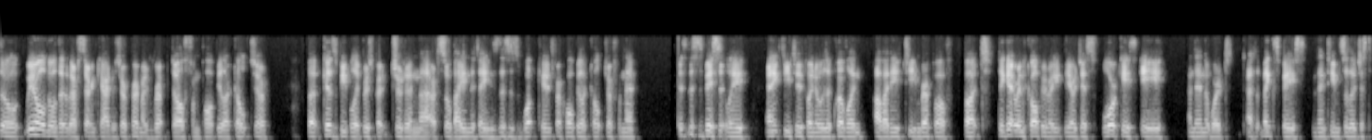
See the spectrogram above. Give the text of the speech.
So we all know that there are certain characters who are pretty much ripped off from popular culture. But because people like Bruce Pritchard and that are so behind the times, this is what counts for popular culture from them. This, this is basically NXT 2.0's equivalent of an A team ripoff. But to get around the copyright, they are just lowercase a and then the word a big space and then team. So they're just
